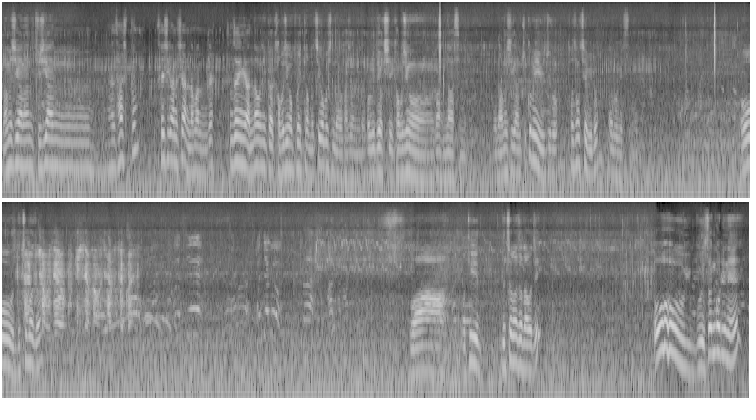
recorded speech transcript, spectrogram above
어. 남은 시간 한 2시간 한 40분? 3시간은 채 안 남았는데 선장님이 안 나오니까 갑오징어 포인트 한번 찍어보신다고 가셨는데 거기도 역시 갑오징어가 안 나왔습니다 남은 시간 쭈꾸미 위주로 토성채비로 해보겠습니다 오잘 늦자마자 붙여보세요 붙기 시작하면 잘 붙을 거예요 와 어떻게 늦자마자 나오지? 오, 이거 뭐 쌍거리네.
